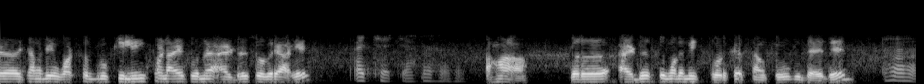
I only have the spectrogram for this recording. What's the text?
याच्यामध्ये व्हॉट्सअप ग्रुपची लिंक पण आहे पूर्ण ऍड्रेस वगैरे आहे अच्छा अच्छा. हा हा हा. हा तर ऍड्रेस तुम्हाला मी थोडक्यात सांगतो कुठे आहे ते हा हा.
